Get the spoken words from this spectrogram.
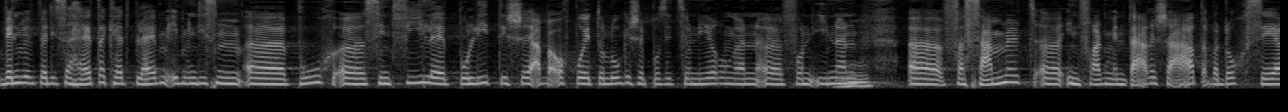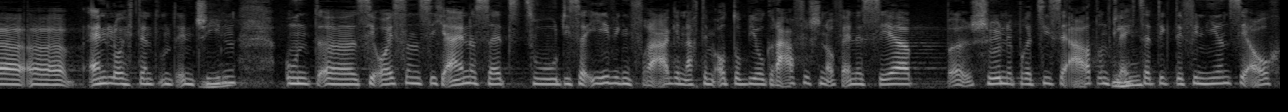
wenn wir bei dieser Heiterkeit bleiben, eben in diesem äh, Buch äh, sind viele politische, aber auch poetologische Positionierungen äh, von Ihnen mhm. Äh, versammelt, äh, in fragmentarischer Art, aber doch sehr äh, einleuchtend und entschieden. Mhm. Und Sie äußern sich einerseits zu dieser ewigen Frage nach dem Autobiografischen auf eine sehr schöne, präzise Art und mhm. gleichzeitig definieren Sie auch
